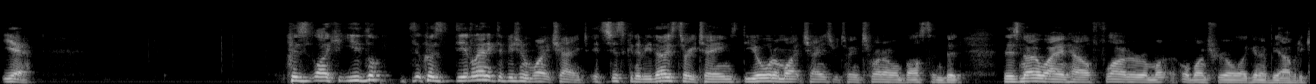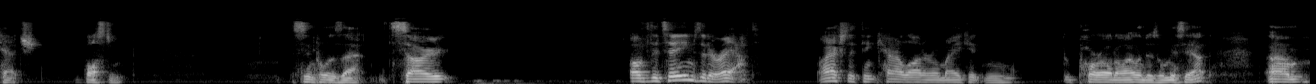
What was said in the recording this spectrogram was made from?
Yeah. Because like you look, because the Atlantic Division won't change. It's just going to be those three teams. The order might change between Toronto and Boston, but there's no way in hell Florida or, Mo- or Montreal are going to be able to catch Boston. Simple as that. So, of the teams that are out, I actually think Carolina will make it, and the poor old Islanders will miss out. Um,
